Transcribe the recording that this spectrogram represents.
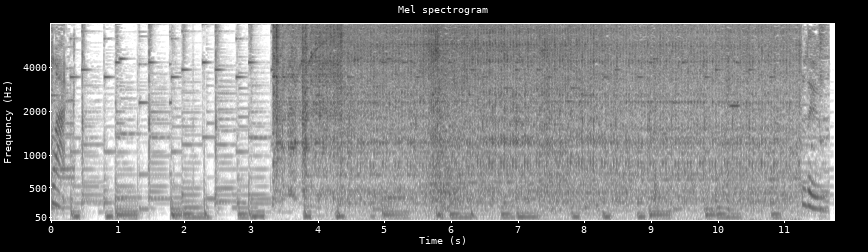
black, blue,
